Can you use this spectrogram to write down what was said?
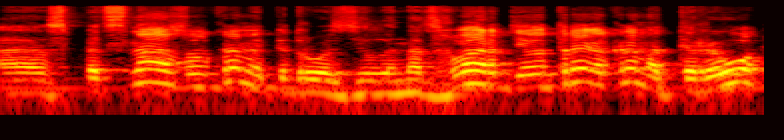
е, спецназу, окремі підрозділи Нацгвардії, окремо ТРО.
